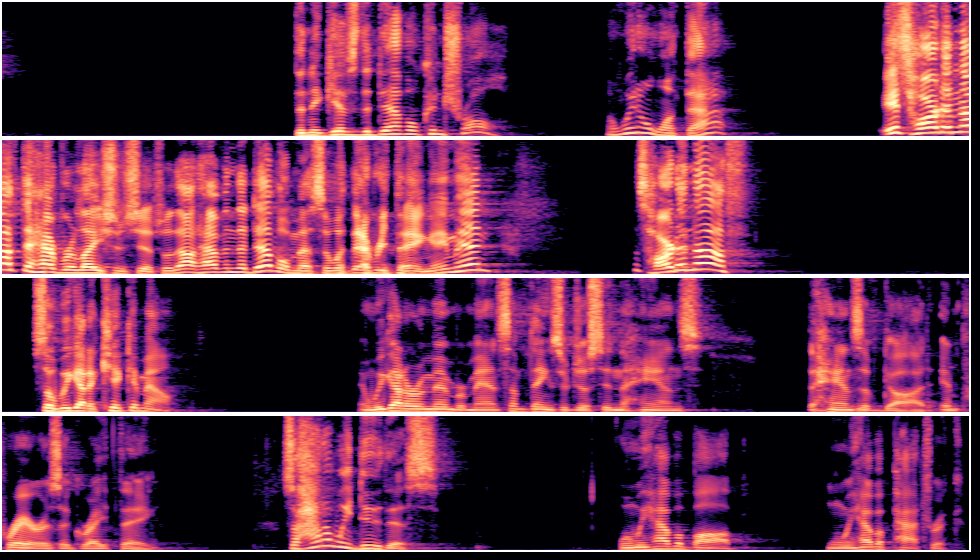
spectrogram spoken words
then it gives the devil control. And we don't want that. It's hard enough to have relationships without having the devil messing with everything. Amen? It's hard enough. So we got to kick him out. And we got to remember, man, some things are just in the hands the hands of God, and prayer is a great thing. So how do we do this? when we have a Bob, when we have a Patrick,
